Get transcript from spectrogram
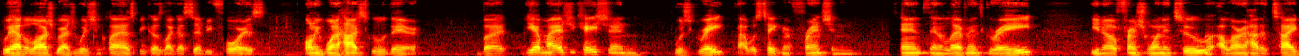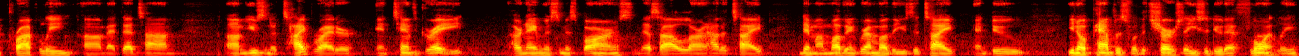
we had a large graduation class because, like I said before, is only one high school there. But yeah, my education was great. I was taking French in 10th and 11th grade. You know, French one and two. I learned how to type properly. Um, at that time, um, using a typewriter in 10th grade. Her name was Miss Barnes. That's how I learned how to type. Then my mother and grandmother used to type and do you know, pamphlets for the church. They used to do that fluently.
